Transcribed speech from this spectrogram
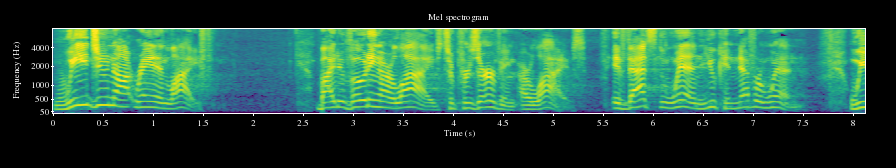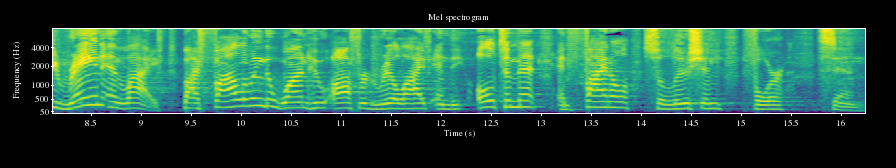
we do not reign in life by devoting our lives to preserving our lives. If that's the win, you can never win. We reign in life by following the one who offered real life and the ultimate and final solution for sin.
